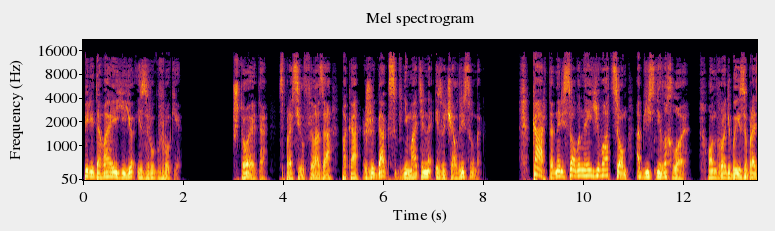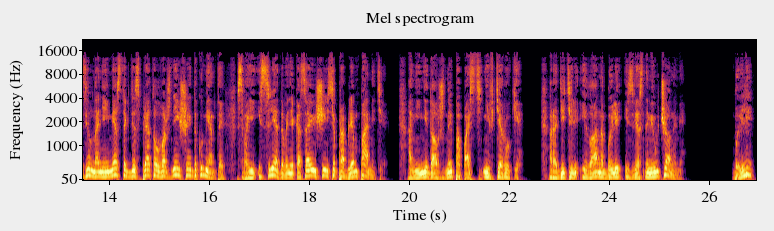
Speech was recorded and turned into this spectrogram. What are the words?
передавая ее из рук в руки. «Что это?» — спросил Филоза, пока Жигакс внимательно изучал рисунок. «Карта, нарисованная его отцом», — объяснила Хлоя. Он вроде бы изобразил на ней место, где спрятал важнейшие документы, свои исследования, касающиеся проблем памяти. Они не должны попасть не в те руки. Родители Илана были известными учеными. Были?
